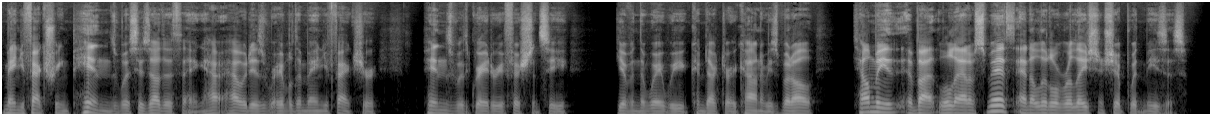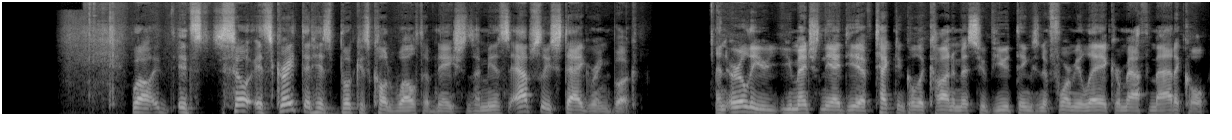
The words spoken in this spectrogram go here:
manufacturing pins was his other thing. How how it is we're able to manufacture pins with greater efficiency, given the way we conduct our economies. But I'll tell me about little Adam Smith and a little relationship with Mises. Well, it's so it's great that his book is called Wealth of Nations. I mean, it's an absolutely staggering book. And earlier you mentioned the idea of technical economists who viewed things in a formulaic or mathematical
